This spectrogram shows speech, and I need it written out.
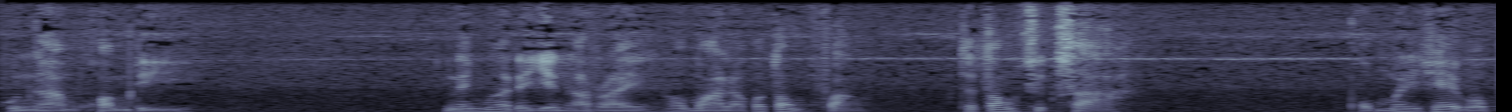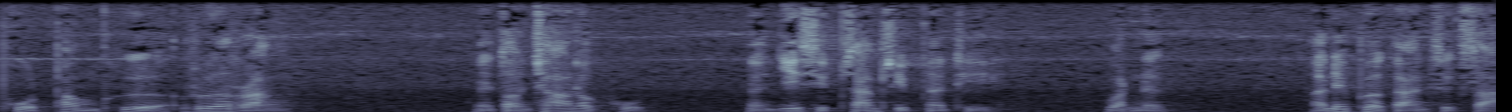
คุณงามความดี ในเมื่อได้ยินอะไรเข้ามาเราก็ต้องฟัง จะต้องศึกษา ผมไม่ใช่ว่าพูดพั่มเพื่อเรื้อรัง ในตอนเช้าเราพูดยี่สิบสามสิบนาทีวันหนึ่ง อันนี้เพื่อการศึกษา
